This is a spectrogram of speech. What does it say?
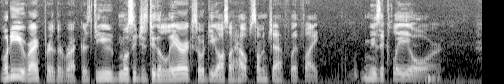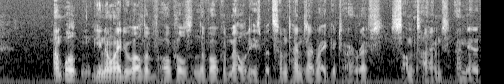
what do you write for the records? Do you mostly just do the lyrics, or do you also help some Jeff with like musically, or? Um, well, you know, I do all the vocals and the vocal melodies, but sometimes I write guitar riffs. Sometimes, I mean, it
